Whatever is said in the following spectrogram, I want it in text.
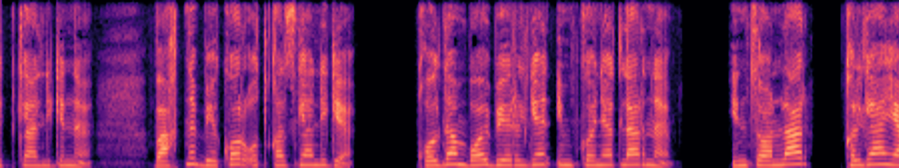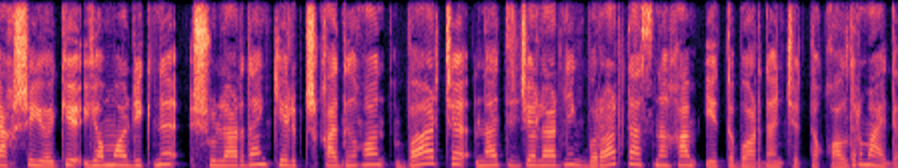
etganligini vaqtni bekor o'tkazganligi qo'ldan boy berilgan imkoniyatlarni insonlar qilgan yaxshi yoki yomonlikni shulardan kelib chiqadigan barcha natijalarning birortasini ham e'tibordan chetda qoldirmaydi.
